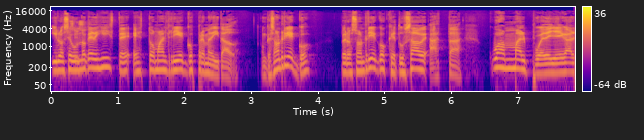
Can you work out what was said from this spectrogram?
Y lo segundo que dijiste es tomar riesgos premeditados. Aunque son riesgos, pero son riesgos que tú sabes hasta cuán mal puede llegar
